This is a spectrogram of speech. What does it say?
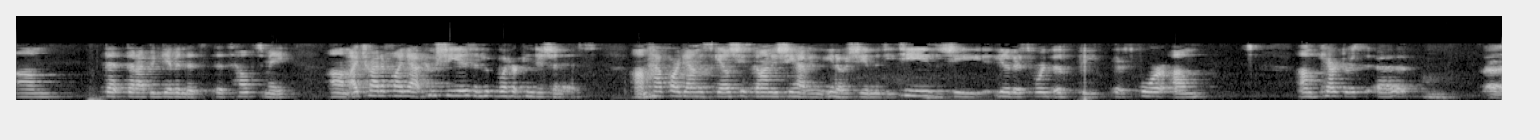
um, that that I've been given that's that's helped me. Um, I try to find out who she is and who, what her condition is. Um, how far down the scale she's gone? Is she having, you know, is she in the DTS? Is she, you know, there's four the, the there's four um, um, characteristics, uh, uh,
